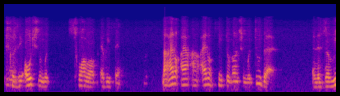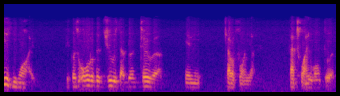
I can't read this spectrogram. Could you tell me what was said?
because the ocean would swallow up everything. Now, I don't, I, I don't think the Russian would do that. And there's a reason why. Because all of the Jews that learned Torah in California, that's why he won't do it.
